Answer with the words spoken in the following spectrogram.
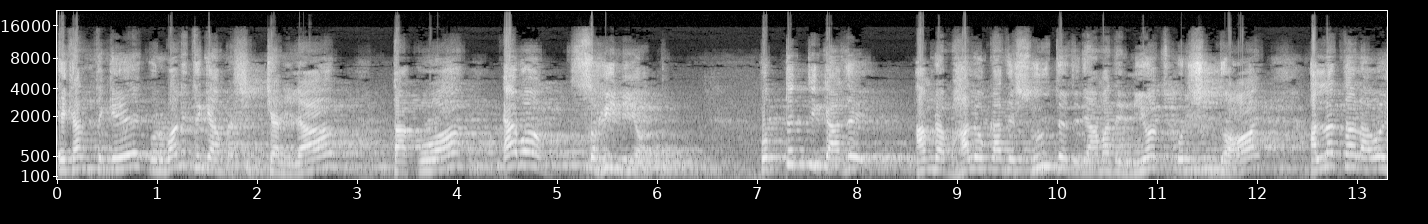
এখান থেকে, কোরবানি থেকে আমরা শিক্ষা নিলাম তাকুয়া এবং সহি নিয়ত। প্রত্যেকটি কাজে আমরা ভালো কাজের শুরুতে যদি আমাদের নিয়ত পরিশুদ্ধ হয়, আল্লাহ তালা ওই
